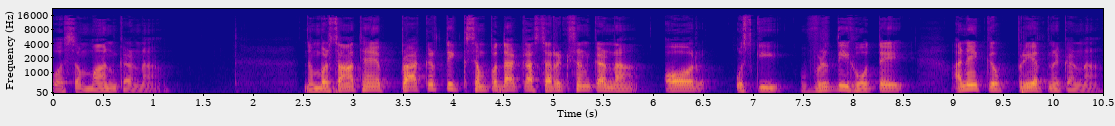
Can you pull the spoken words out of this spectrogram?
व सम्मान करना। नंबर सात है, प्राकृतिक संपदा का संरक्षण करना और उसकी वृद्धि होते अनेक प्रयत्न करना।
